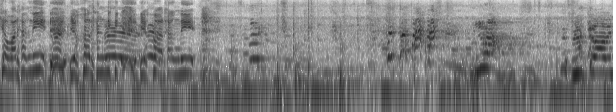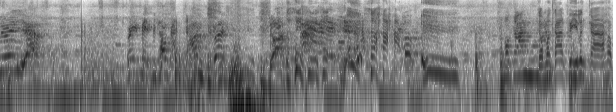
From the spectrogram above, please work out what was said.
อย่ามาทางนี้อย่ามาทางนี้อย่ามาทางนี้ง่วงรู้ตัวไปด้วยเหี้ยเฮ้ยเบ็ดไม่เท่ากันจังเฮ้ยจบกรรมการกรรมการตีลังกาครับ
